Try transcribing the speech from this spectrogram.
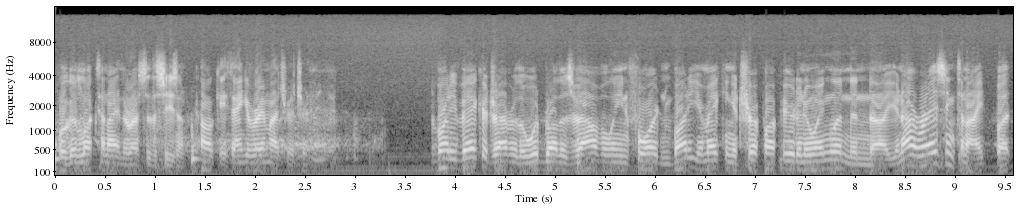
Well, good luck tonight and the rest of the season. Okay, thank you very much, Richard. Buddy Baker, driver of the Wood Brothers Valvoline Ford. And Buddy, you're making a trip up here to New England, and uh, you're not racing tonight, but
